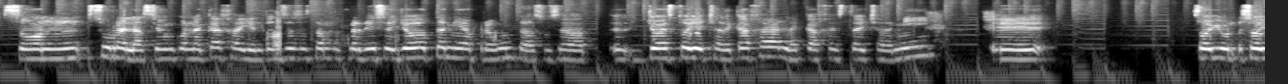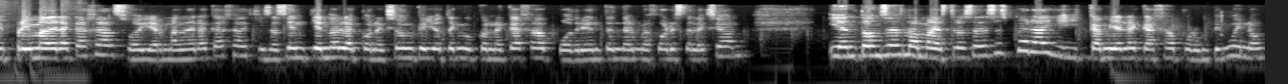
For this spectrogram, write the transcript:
son su relación con la caja. Y entonces esta mujer dice, yo tenía preguntas, o sea, eh, yo estoy hecha de caja, la caja está hecha de mí, eh, soy, soy prima de la caja, soy hermana de la caja, quizás si entiendo la conexión que yo tengo con la caja, podría entender mejor esta lección. Y entonces la maestra se desespera y cambia la caja por un pingüino.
